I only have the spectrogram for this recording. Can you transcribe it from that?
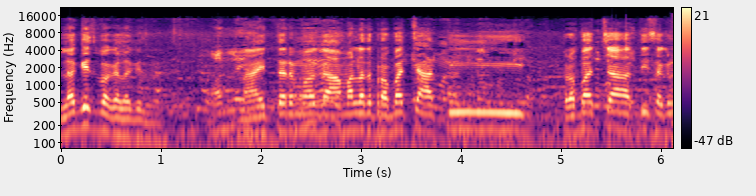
लगेच बघा लगेच बघा. नाहीतर मग आम्हाला तर प्रभातच्या हाती प्रभातच्या हाती सगळं.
